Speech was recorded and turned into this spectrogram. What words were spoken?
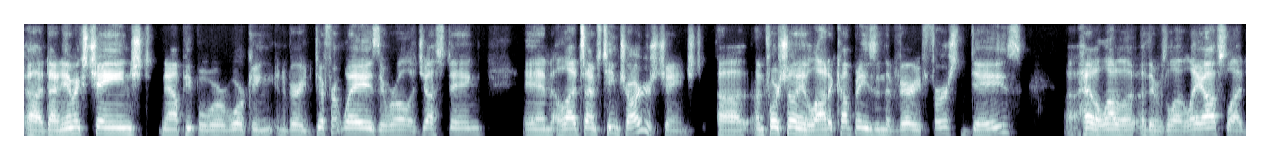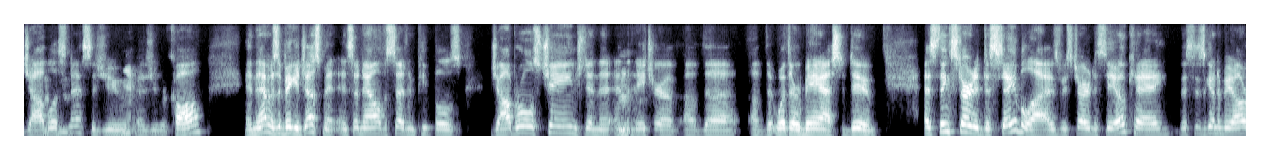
uh, dynamics changed. Now people were working in very different ways. They were all adjusting. And a lot of times team charters changed. Uh, unfortunately, a lot of companies in the very first days uh, had a lot of there was a lot of layoffs, a lot of mm-hmm. joblessness, mm -hmm. as you yeah. as you recall, and that was a big adjustment. And so now all of a sudden, people's job roles changed, and the and mm -hmm. the mm-hmm. nature of of the of the what they're being asked to do. As things started to stabilize, we started to see, okay, this is going to be all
